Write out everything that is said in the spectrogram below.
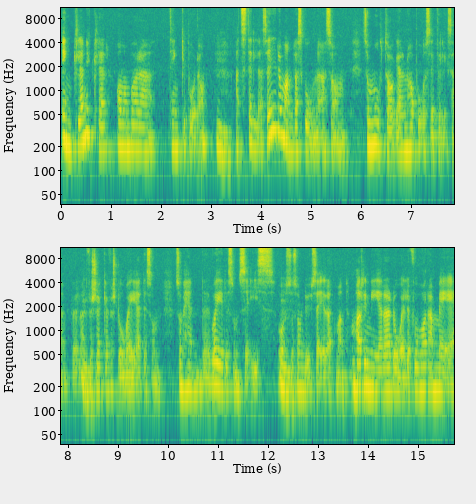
enkla nycklar om man bara tänker på dem. Mm. Att ställa sig i de andra skorna som, som mottagaren har på sig till exempel. Att mm. försöka förstå vad är det som, som händer, vad är det som sägs. Mm. Och så som du säger att man marinerar då eller får vara med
